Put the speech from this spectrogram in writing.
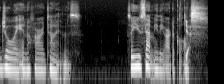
joy in hard times. So, you sent me the article. Yes.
